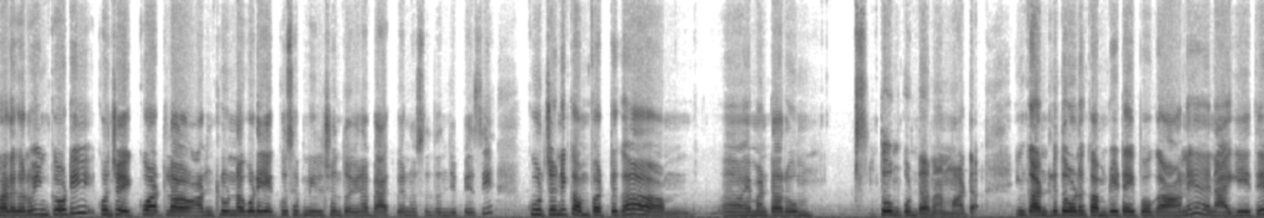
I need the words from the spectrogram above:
కడగను. ఇంకోటి కొంచెం ఎక్కువ అట్లా అంట్లున్నా కూడా ఎక్కువసేపు నిల్చొని తోయినా బ్యాక్ పెయిన్ వస్తుందని చెప్పేసి కూర్చొని కంఫర్ట్గా ఏమంటారు తోముకుంటాను అనమాట ఇంకా అంట్లు తోమడం కంప్లీట్ అయిపోగానే నాగి అయితే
